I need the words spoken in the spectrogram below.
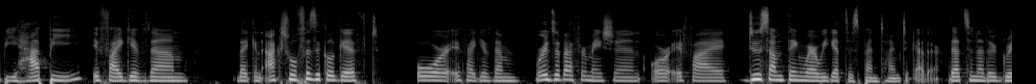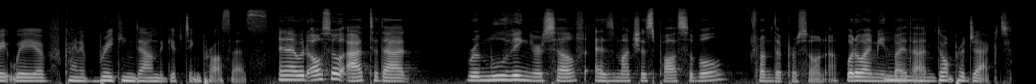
be happy if I give them like an actual physical gift? Or if I give them words of affirmation, or if I do something where we get to spend time together. That's another great way of kind of breaking down the gifting process. And I would also add to that removing yourself as much as possible from the persona. What do I mean by that? Mm, Don't project.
